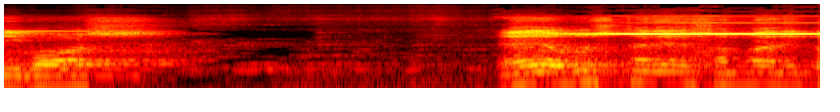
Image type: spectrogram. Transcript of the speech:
দিবস। এই অনুষ্ঠানে সম্মানিত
